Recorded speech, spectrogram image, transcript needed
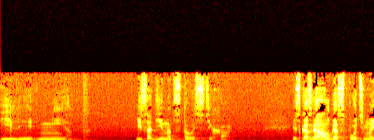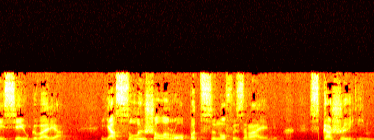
или нет. И с 11 стиха. «И сказал Господь Моисею, говоря, «Я слышал ропот сынов Израилевых. Скажи им,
